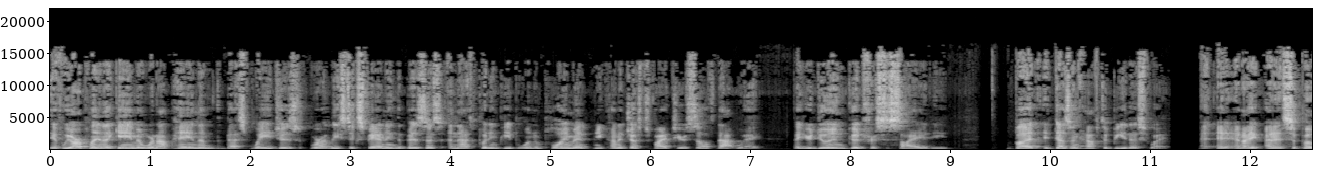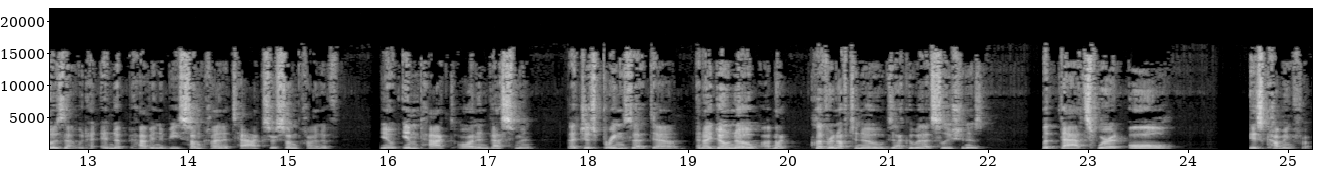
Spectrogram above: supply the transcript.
if we are playing that game and we're not paying them the best wages, we're at least expanding the business and that's putting people in employment and you kind of justify it to yourself that way that you're doing good for society. But it doesn't have to be this way. And, I, and I suppose that would end up having to be some kind of tax or some kind of you know impact on investment that just brings that down. And I don't know, I'm not clever enough to know exactly what that solution is, but that's where it all is coming from.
